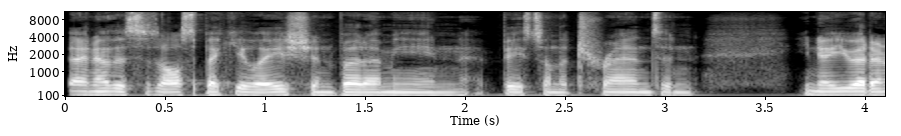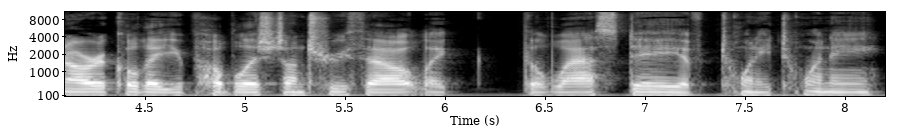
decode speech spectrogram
I know this is all speculation, but I mean, based on the trends, and you know, you had an article that you published on Truthout like the last day of 2020,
